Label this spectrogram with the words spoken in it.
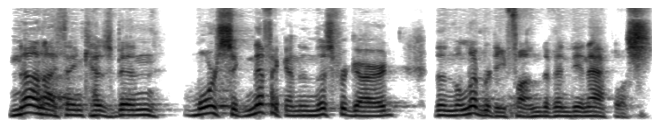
None, I think, has been more significant in this regard than the Liberty Fund of Indianapolis.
